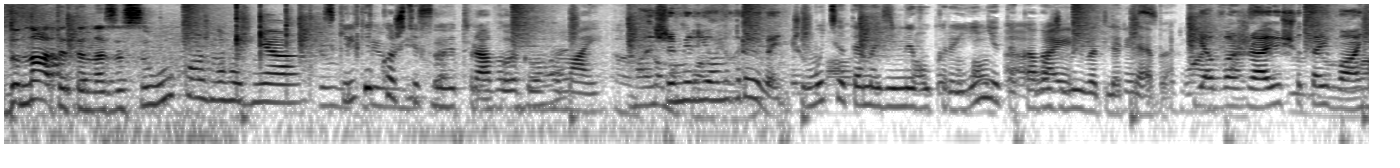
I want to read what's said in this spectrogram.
Донатити на ЗСУ кожного дня. Скільки коштів ми відправили в Лагомай? Майже мільйон гривень. Чому ця тема війни в Україні така важлива для тебе? Я вважаю, що Тайваню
